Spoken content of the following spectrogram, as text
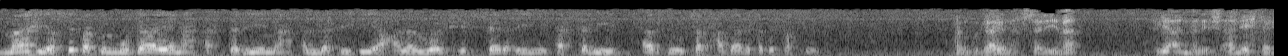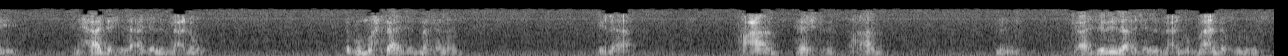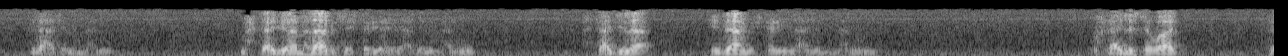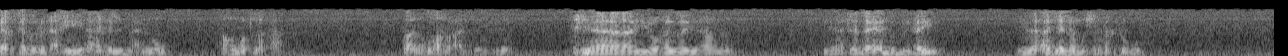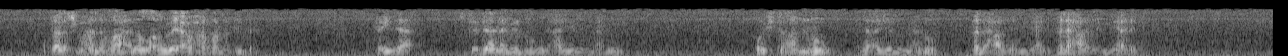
ما هي صفة المداينة السليمة التي هي على الوجه الشرعي السليم؟ أرجو شرح ذلك بالتفصيل. المداينة السليمة هي أن الإنسان يشتري بحاجة إلى أجل معلوم. يكون محتاجا مثلا إلى طعام فيشتري الطعام من تاجر إلى أجل معلوم، ما عنده فلوس إلى أجل معلوم. محتاج إلى ملابس يشتريها إلى أجل معلوم محتاج إلى حزام يشتريه إلى أجل معلوم محتاج للزواج فيقترض من أخيه إلى أجل معلوم أو مطلقا. قال الله عز وجل يا أيها الذين آمنوا إذا تداينتم بدين إلى أجل مسلم فاكتبوه. وقال سبحانه وأحد الله البيع وحرم الربا. فإذا استدان منه إلى أجل معلوم أو اشترى منه إلى أجل معلوم فلا حرج في ذلك فلا حرج في ذلك.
